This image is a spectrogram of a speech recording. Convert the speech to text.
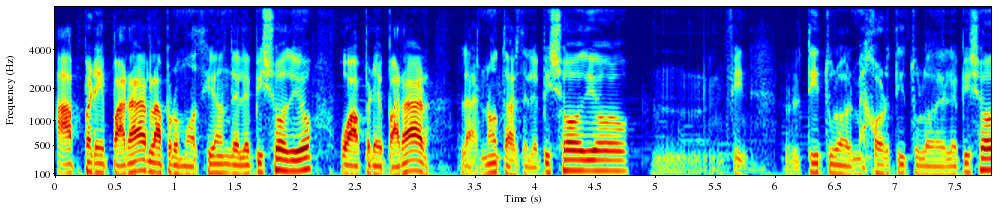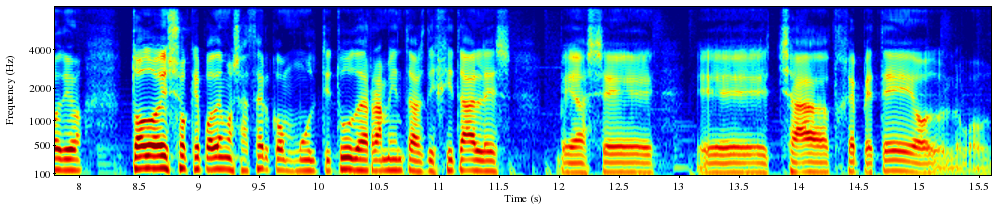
a preparar la promoción del episodio o a preparar las notas del episodio, mm, en fin, el título, el mejor título del episodio, todo eso que podemos hacer con multitud de herramientas digitales, véase eh, chat GPT o,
